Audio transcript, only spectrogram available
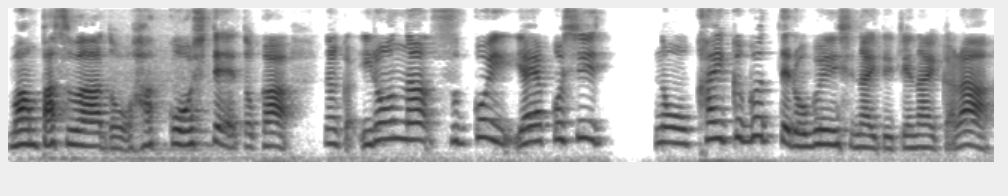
う、ワンパスワードを発行してとか、なんかいろんなすっごいややこしいのをかいくぐってログインしないといけないから、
